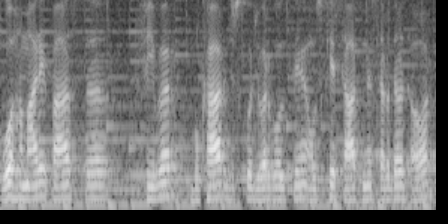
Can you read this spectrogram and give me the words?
वो हमारे पास फीवर बुखार, जिसको ज्वर बोलते हैं, उसके साथ में सर दर्द और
